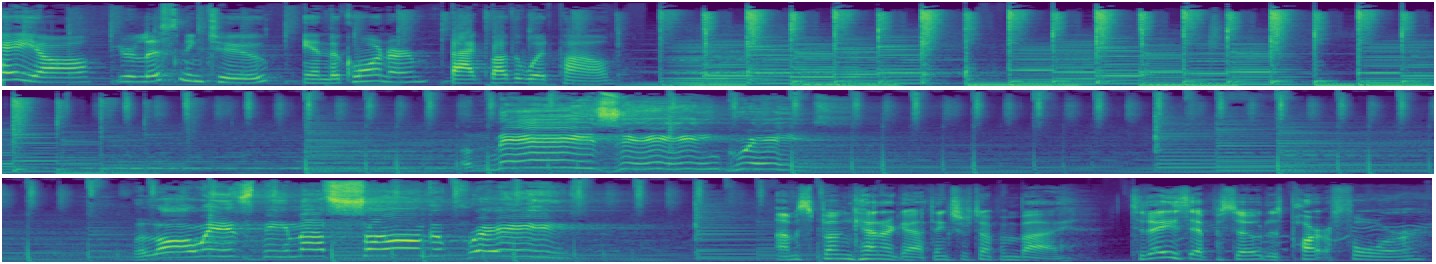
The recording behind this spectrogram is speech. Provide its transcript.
Hey y'all, you're listening to In the Corner, back by the woodpile. Amazing grace will always be my song of praise. I'm Spun Encounter Guy. Thanks for stopping by. Today's episode is part four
